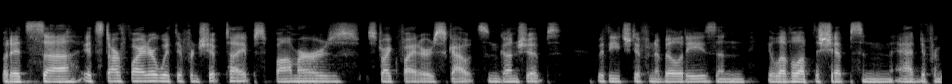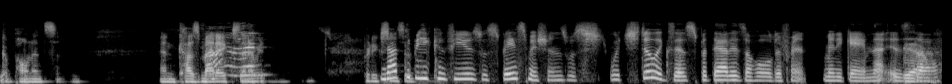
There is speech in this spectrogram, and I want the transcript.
But it's uh, it's Starfighter with different ship types, bombers, strike fighters, scouts, and gunships with each different abilities, and you level up the ships and add different components and and cosmetics and everything. It's pretty Not to be confused with Space Missions, which which still exists, but that is a whole different mini game. That is Yeah. the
